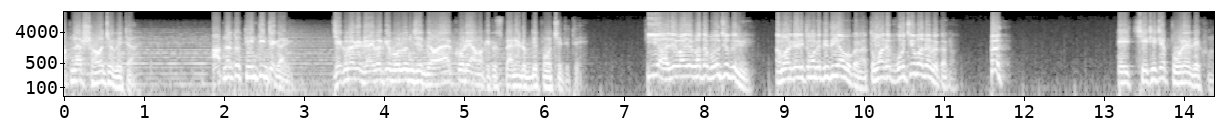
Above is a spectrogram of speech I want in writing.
আপনার সহযোগিতা। আপনার তো তিন তিনটে গাড়ি। যে কোনো একটা ড্রাইভারকে বলুন যে দয়া করে আমাকে একটু স্প্যানেট অব্দি পৌঁছে দিতে। কি আজে বাজে কথা বলছো তুমি? আমার গাড়ি তোমাকে দিতে যাব কেন? তোমাকে পৌঁছে দেবে কেন? এই চিঠিটা পড়ে দেখুন।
